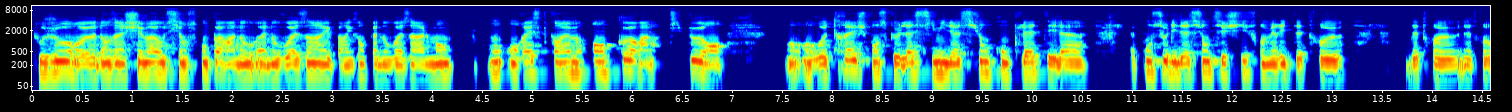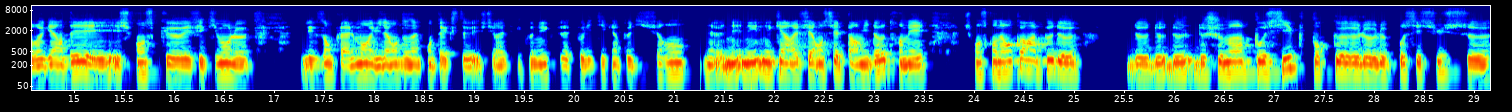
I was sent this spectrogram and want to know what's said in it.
toujours euh, dans un schéma où si on se compare à nos, à nos voisins et par exemple à nos voisins allemands, on, on reste quand même encore un petit peu en, en, retrait. Je pense que l'assimilation complète et la, la, consolidation de ces chiffres mérite d'être d'être d'être regardée et, et, je pense que effectivement le l'exemple allemand évidemment dans un contexte je dirais économique peut-être politique un peu différent n'est qu'un référentiel parmi d'autres mais je pense qu'on a encore un peu de de, de, de, chemin possible pour que le, le, processus euh,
